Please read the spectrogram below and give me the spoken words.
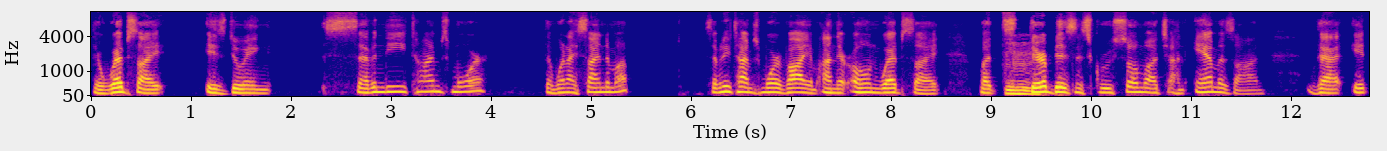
Their website is doing 70 times more than when I signed them up. 70 times more volume on their own website, but mm-hmm. their business grew so much on Amazon that it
